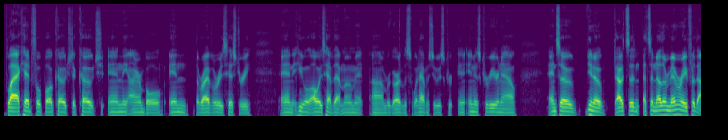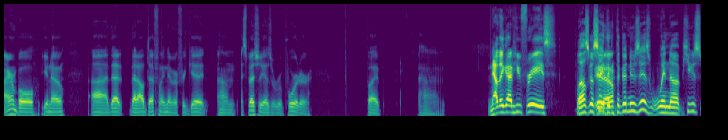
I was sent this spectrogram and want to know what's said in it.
black head football coach to coach in the Iron Bowl in the rivalry's history, and he will always have that moment, um, regardless of what happens to his in, in his career now. And so, you know, that's a that's another memory for the Iron Bowl, you know, uh, that that I'll definitely never forget, um, especially as a reporter. But uh, now they got Hugh Freeze. Well, I was gonna say the, the good news is when uh, Hughes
